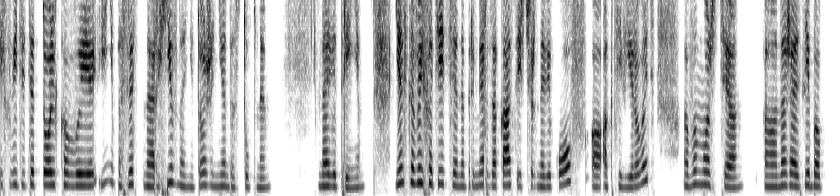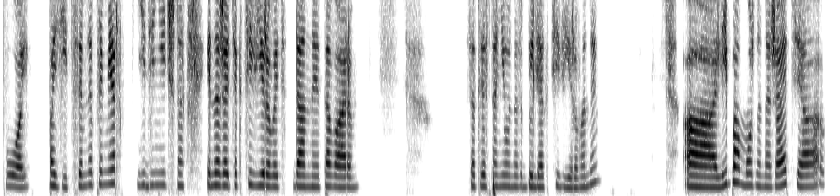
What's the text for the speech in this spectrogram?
их видите только вы, и непосредственно архивно они тоже недоступны на витрине. Если вы хотите, например, заказ из черновиков а, активировать, вы можете а, нажать либо по позициям, например, единично, и нажать «Активировать данные товары». Соответственно, они у нас были активированы. А, либо можно нажать в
